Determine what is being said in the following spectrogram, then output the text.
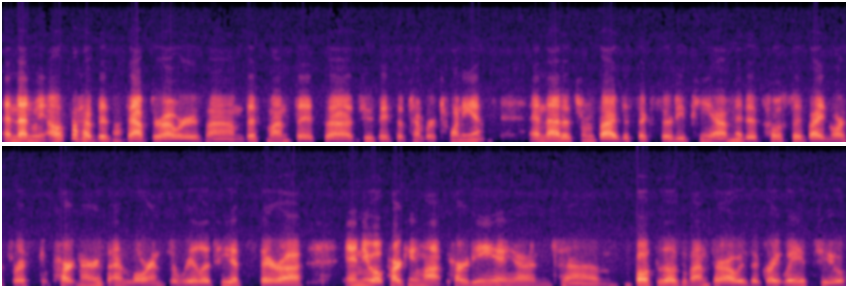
And then we also have business after hours. Um, this month it's uh, Tuesday, September 20th, and that is from 5 to 6:30 p.m. It is hosted by North Risk Partners and Lawrence Realty. It's their uh, annual parking lot party, and um, both of those events are always a great way to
